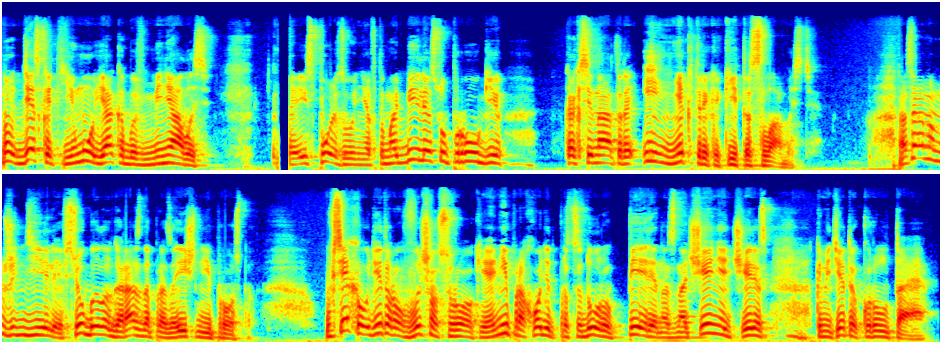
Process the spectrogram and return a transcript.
Ну, дескать, ему якобы вменялось использование автомобиля супруги как сенатора и некоторые какие-то слабости. На самом же деле все было гораздо прозаичнее и просто. У всех аудиторов вышел срок, и они проходят процедуру переназначения через комитеты Курултая.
